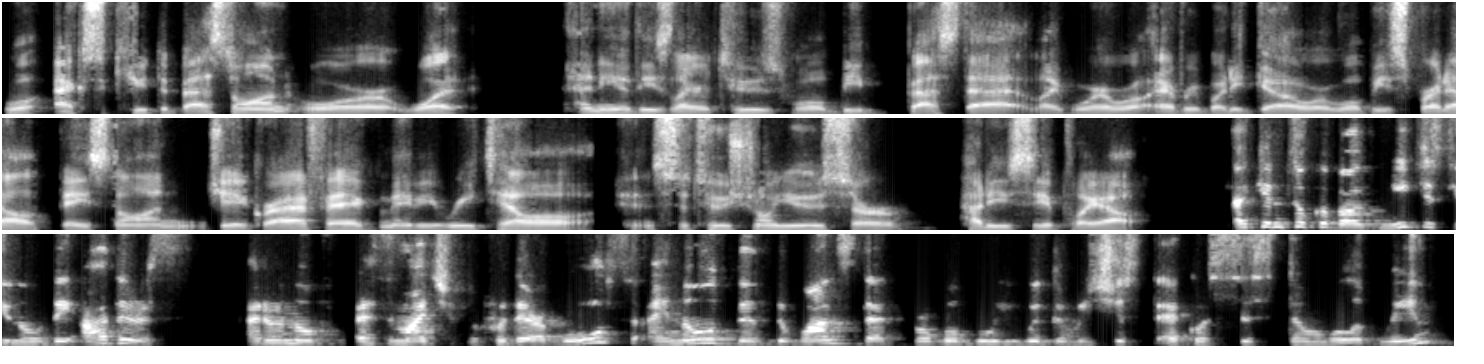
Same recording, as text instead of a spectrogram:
will execute the best on or what any of these layer twos will be best at? Like where will everybody go or will be spread out based on geographic, maybe retail, institutional use, or how do you see it play out? I can talk about Metis, you know, the others I don't know as much for their goals. I know that the ones that probably with the richest ecosystem will win.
